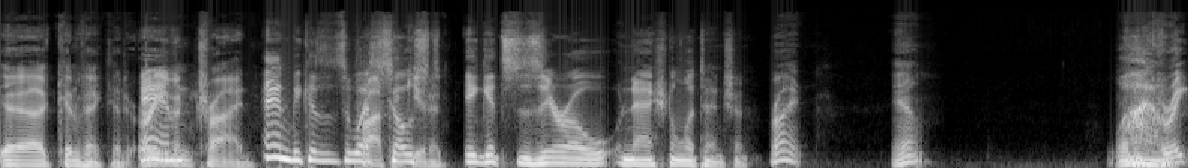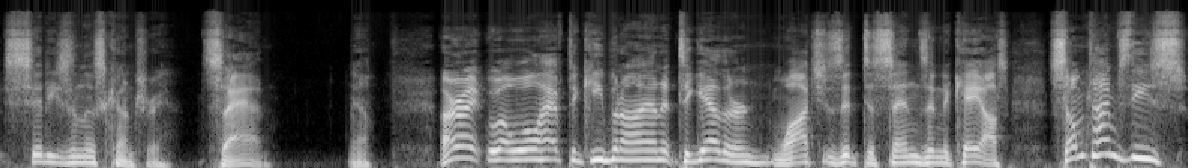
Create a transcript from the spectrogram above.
uh, convicted or And- even tried. And because it's the West Coast, it gets zero national attention. Right. Yeah. One of the great cities in this country. Sad. All right. Well, we'll have to keep an eye on it together and watch as it descends into chaos. Sometimes these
